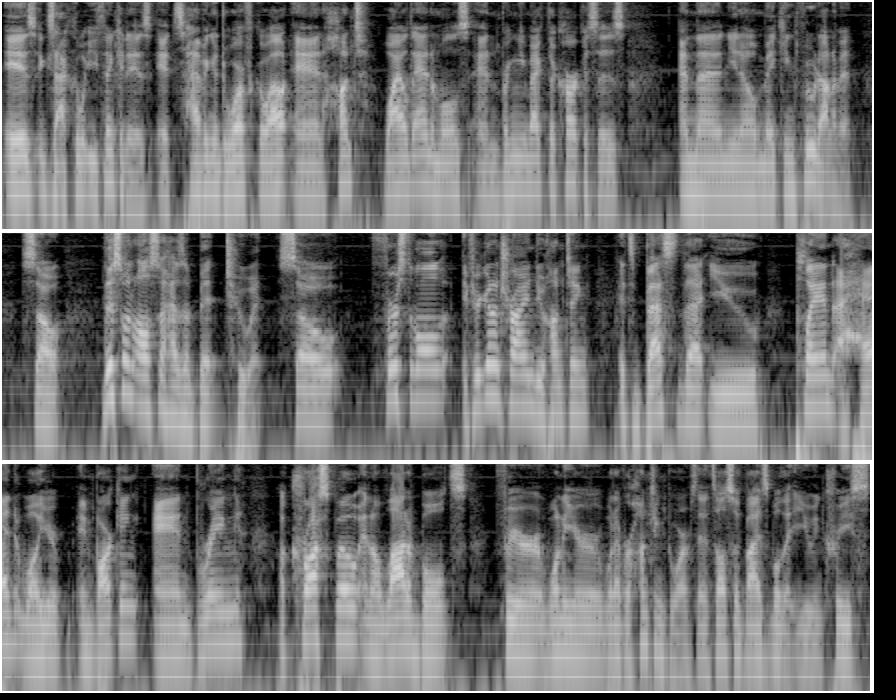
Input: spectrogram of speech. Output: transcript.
is exactly what you think it is. It's having a dwarf go out and hunt wild animals and bringing back their carcasses and then, you know, making food out of it. So this one also has a bit to it. So first of all, if you're going to try and do hunting, it's best that you plan ahead while you're embarking and bring a crossbow and a lot of bolts for your, one of your whatever hunting dwarves. And it's also advisable that you increase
